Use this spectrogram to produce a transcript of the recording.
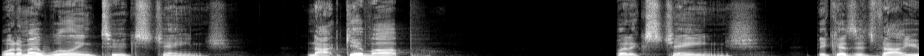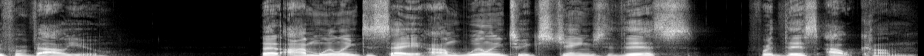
What am I willing to exchange? Not give up, but exchange because it's value for value that I'm willing to say, I'm willing to exchange this for this outcome.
